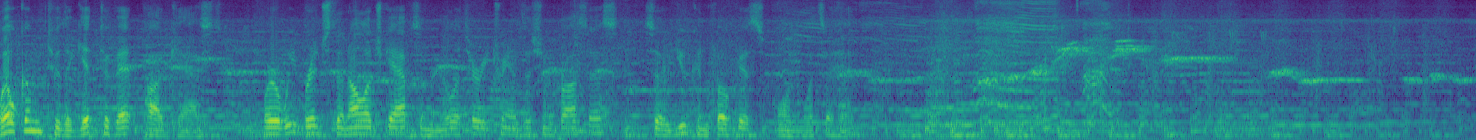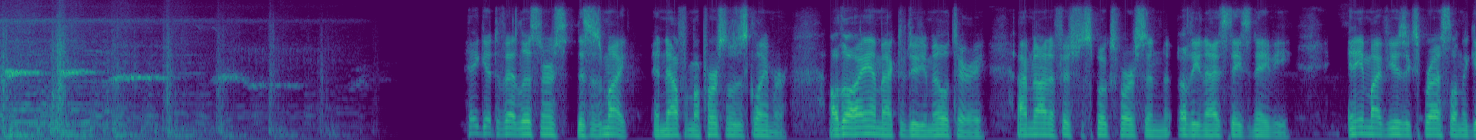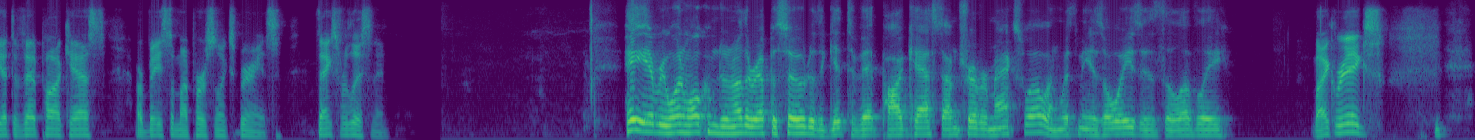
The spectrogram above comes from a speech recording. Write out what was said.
Welcome to the Get to Vet podcast, where we bridge the knowledge gaps in the military transition process so you can focus on what's ahead. Hey, Get to Vet listeners, this is Mike. And now for my personal disclaimer. Although I am active duty military, I'm not an official spokesperson of the United States Navy. Any of my views expressed on the Get to Vet podcast are based on my personal experience. Thanks for listening. Hey, everyone. Welcome to another episode of the Get to Vet podcast. I'm Trevor Maxwell, and with me, as always, is the lovely Mike Riggs.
